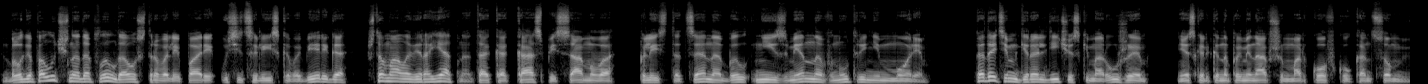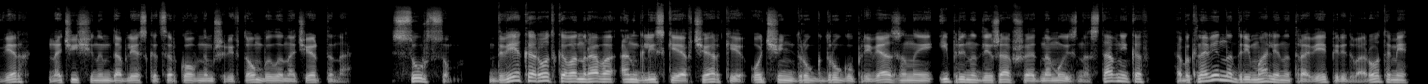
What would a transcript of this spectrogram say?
благополучно доплыл до острова Липари у Сицилийского берега, что маловероятно, так как Каспий самого Плейстоцена был неизменно внутренним морем. Под этим геральдическим оружием, несколько напоминавшим морковку концом вверх, начищенным до блеска церковным шрифтом было начертано «Сурсум». Две короткого нрава английские овчарки, очень друг к другу привязанные и принадлежавшие одному из наставников, обыкновенно дремали на траве перед воротами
